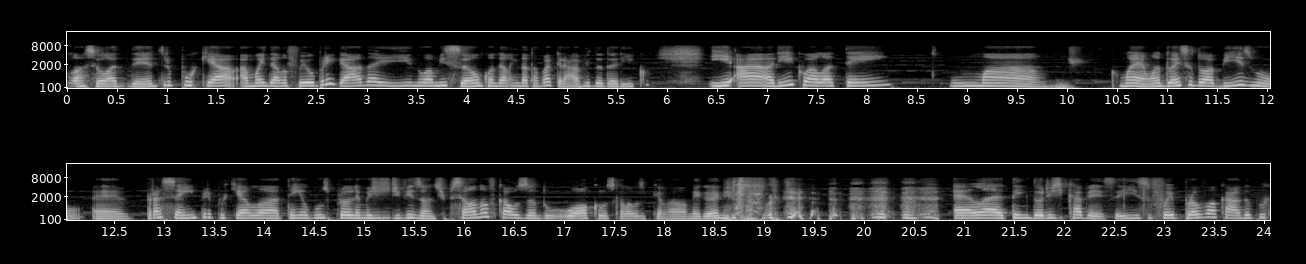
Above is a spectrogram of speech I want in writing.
nasceu lá dentro, porque a, a mãe dela foi obrigada a ir numa missão quando ela ainda estava grávida da Rico. E a Rico, ela tem uma... Como é? Uma doença do abismo é, para sempre, porque ela tem alguns problemas de visão. Tipo, se ela não ficar usando o óculos que ela usa, porque ela é uma Megane, ela tem dores de cabeça. E isso foi provocado por,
